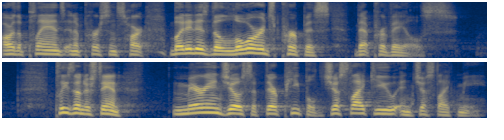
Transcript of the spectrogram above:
are the plans in a person's heart, but it is the Lord's purpose that prevails. Please understand, Mary and Joseph, they're people just like you and just like me.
